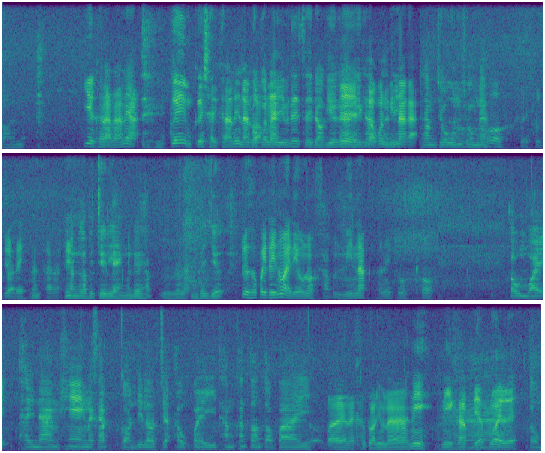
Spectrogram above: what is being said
ร้อนแล้วเนี่ยเยอะขนาดนั้นเนี่ย เกยมเกยใส่ขนาดนี้นะดปอกกนะติไม่ได้ใส่ดอกเยอะขนาดนี้คเอรัอบดอกมันมีนักอะทำโชว์คุณผู้ชมนะโอ้เลยสุดยอดเลยมันขนาดนี้มันเราไปเจอแหล่งมันด้วยครับอืมนั่นแหละมันได้เยอะเตือเข้าไปได้หน่อยเดียวเนาะครับอืมมีนักอันนี้โทษโทษ ต้มไว้ให้น้ำแห้งนะครับ ก่อนที่เราจะเอาไปทำขั้นตอนต่อไปต่อไปอะไรขั้นตอนอยู่นะ นี่นี่ครับเรียบร้อยเลยต้ม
